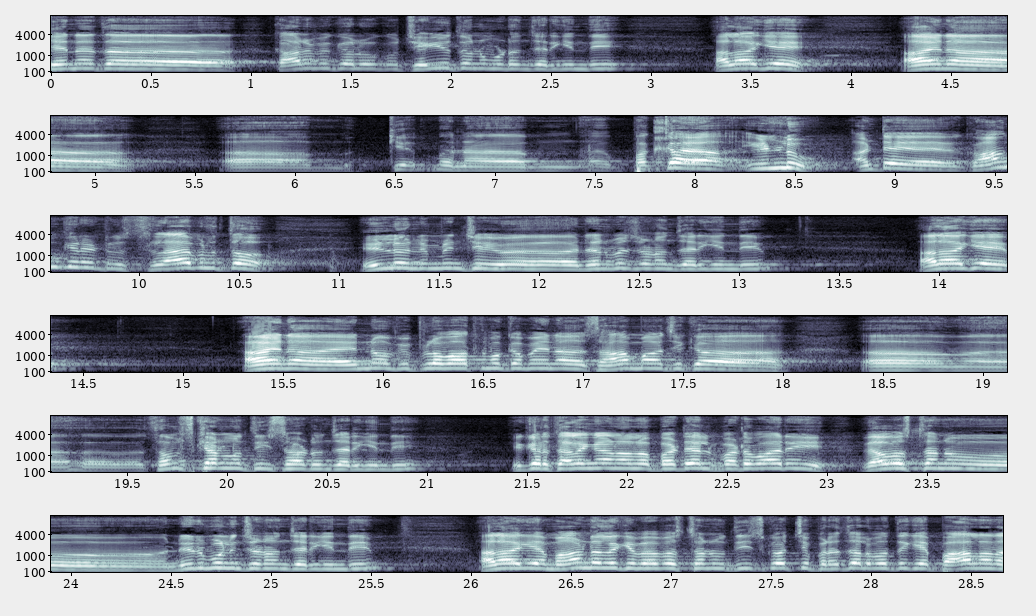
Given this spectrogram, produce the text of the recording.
చేనేత కార్మికులకు చేయూతనివ్వడం జరిగింది. అలాగే ఆయన మన పక్క ఇళ్ళు అంటే కాంక్రీట్ స్లాబ్లతో ఇళ్ళు నిర్మించి నిర్మించడం జరిగింది. అలాగే ఆయన ఎన్నో విప్లవాత్మకమైన సామాజిక సంస్కరణలు తీసుకురావడం జరిగింది. ఇక్కడ తెలంగాణలో పటేల్ పటవారి వ్యవస్థను నిర్మూలించడం జరిగింది. అలాగే మాండలిక వ్యవస్థను తీసుకొచ్చి ప్రజల వద్దకే పాలన.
